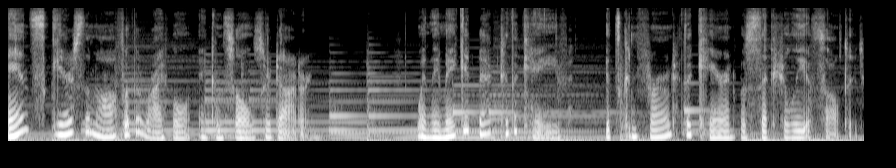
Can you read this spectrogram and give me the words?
Anne scares them off with a rifle and consoles her daughter. When they make it back to the cave, it's confirmed that Karen was sexually assaulted.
